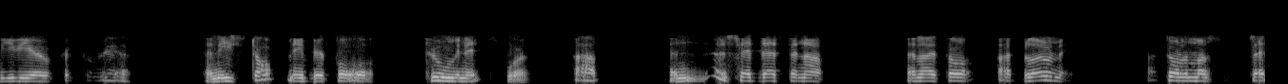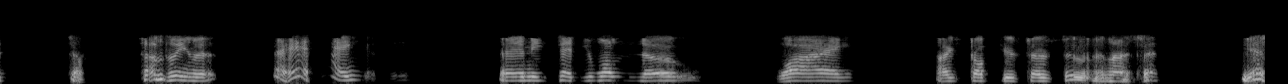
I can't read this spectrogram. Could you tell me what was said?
mediocre career. And he stopped me before two minutes were up and said, that's enough. And I thought I'd blown it. I thought I must have said something that angered him. And he said, You want to know why I stopped you so soon? And I said, Yes,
